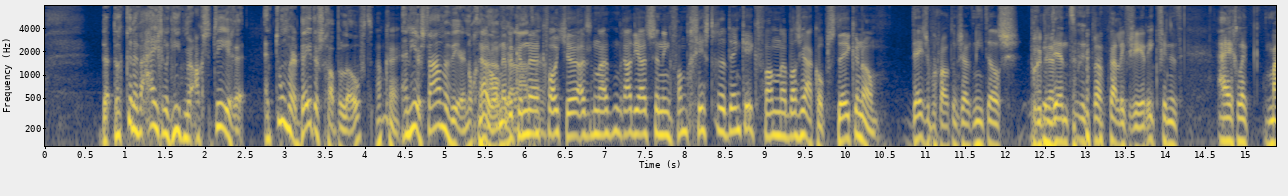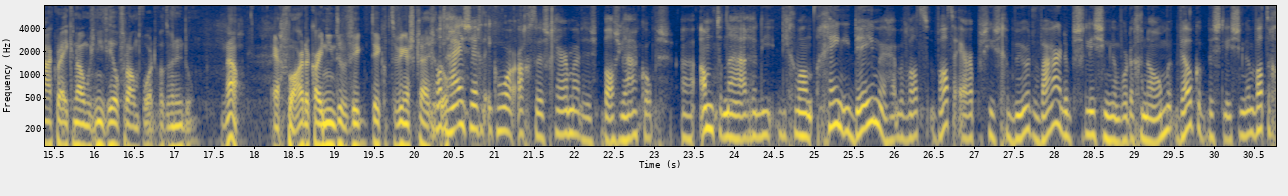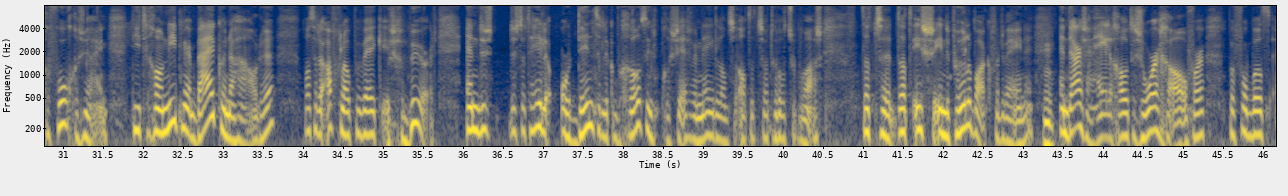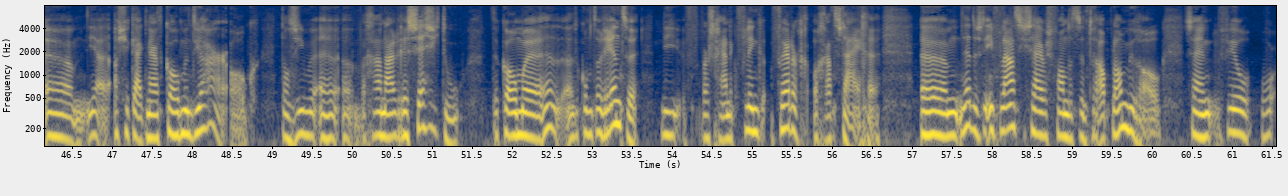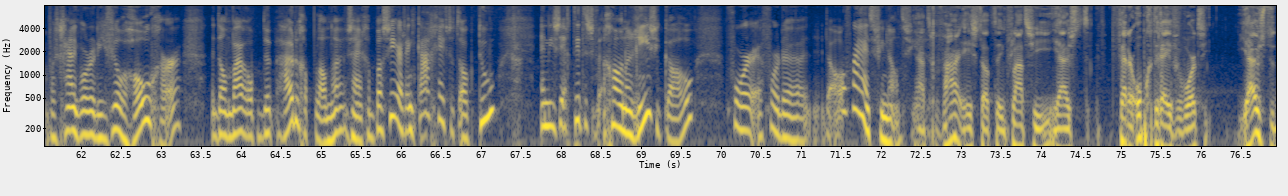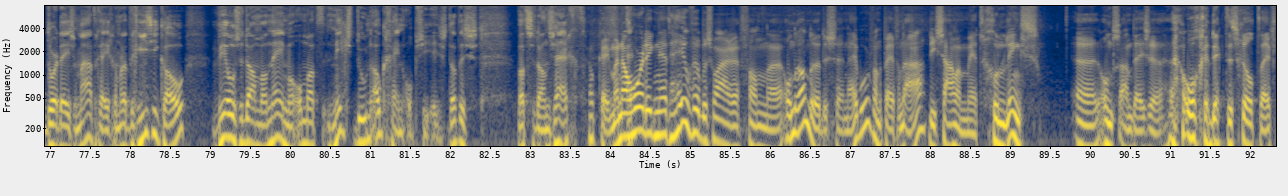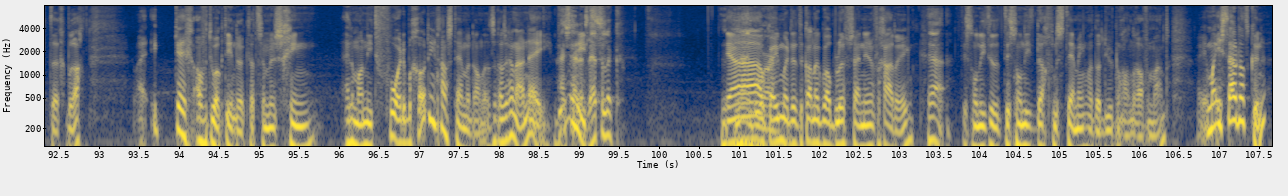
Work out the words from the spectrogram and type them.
Dat, dat kunnen we eigenlijk niet meer accepteren. En toen werd beterschap beloofd. En hier staan we weer, nog geen Nou, dan heb ik een eh, quoteje uit een, uit een radio-uitzending van gisteren, denk ik, van eh, Bas Jacobs, de econoom. Deze begroting zou ik niet als prudent eh, kwalificeren. Ik vind het eigenlijk macro-economisch niet heel verantwoord wat we nu doen. Nou, erg veel harder kan je niet een tik op de vingers krijgen, Wat toch? hij zegt, ik hoor achter de schermen, dus Bas Jacobs, eh, ambtenaren die, die gewoon geen idee meer hebben wat, wat er precies gebeurt, waar de beslissingen worden genomen, welke beslissingen, wat de gevolgen zijn. Die het gewoon niet meer bij kunnen houden wat er de afgelopen weken is gebeurd. En dus Dus dat hele ordentelijke begrotingsproces, waar Nederland altijd zo trots op was, dat, eh, dat is in de prullenbak verdwenen. Hm. En daar zijn hele grote zorgen over. Bijvoorbeeld, ehm, ja, als je kijkt naar het komend jaar ook, dan zien we, eh, we gaan naar een recessie toe. Er, komen, er komt een rente die waarschijnlijk flink verder gaat stijgen. Ehm, dus de inflatiecijfers van het Centraal Planbureau zijn veel, waarschijnlijk worden die veel hoger dan waarop de huidige plannen zijn gebaseerd. En Kaag geeft het ook toe. En die zegt: dit is gewoon een risico voor, voor de, de overheidsfinanciën. Ja, het gevaar is dat de inflatie juist verder opgedreven wordt. Juist door deze maatregelen. Maar dat risico wil ze dan wel nemen. Omdat niks doen ook geen optie is. Dat is wat ze dan zegt. Oké, maar nou hoorde ik net heel veel bezwaren van eh, onder andere dus uh, Nijboer van de PvdA. Die samen met GroenLinks eh, ons aan deze ongedekte schuld heeft eh, gebracht. Maar ik kreeg af en toe ook de indruk dat ze misschien helemaal niet voor de begroting gaan stemmen dan. Dat ze gaan zeggen, nou nee. Hij zei het letterlijk. Ja, oké, maar dat kan ook wel bluff zijn in een vergadering. Ja. Het, is nog niet, het is nog niet de dag van de stemming, want dat duurt nog anderhalve maand. Maar is zou dat kunnen?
